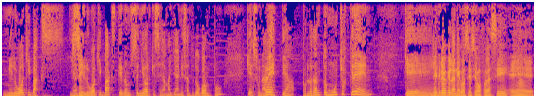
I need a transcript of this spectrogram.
Milwaukee Bucks. Y en Sí. Milwaukee Bucks tiene un señor que se llama Giannis Antetokounmpo, que es una bestia. Por lo tanto, muchos creen que... Yo creo que la negociación fue así. Eh,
